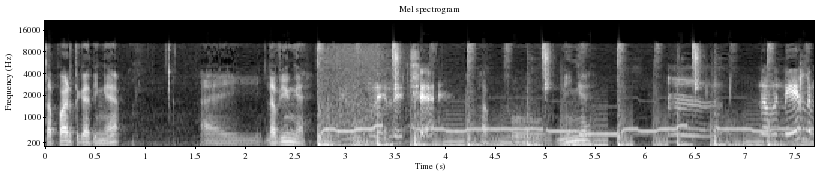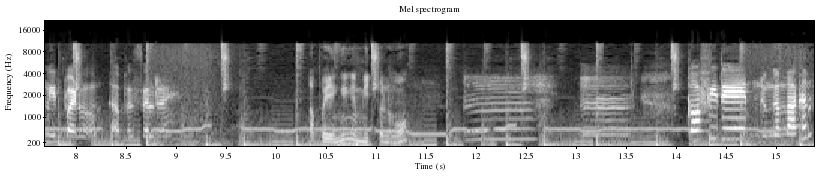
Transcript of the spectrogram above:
தப்பாக எடுத்துக்காதீங்க. ஐ லவ் யூங்க நினைச்சேன். அப்போது நீங்கள் ம், நம்ம நேர்ல மீட் பண்ணுவோம். அப்ப சொல்றேன். அப்போ எங்கெங்க மீட் பண்ணுவோம்? Coffee day Nungambakkam?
